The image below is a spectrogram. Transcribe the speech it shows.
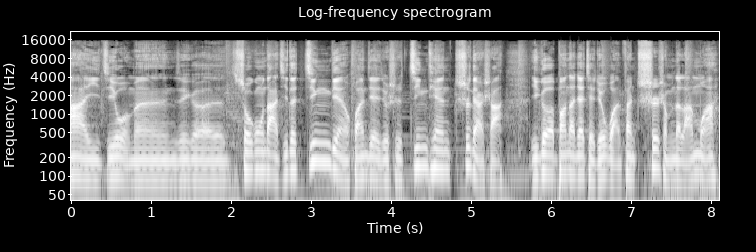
啊，以及我们这个收工大吉的经典环节，也就是今天吃点啥，一个帮大家解决晚饭吃什么的栏目啊。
